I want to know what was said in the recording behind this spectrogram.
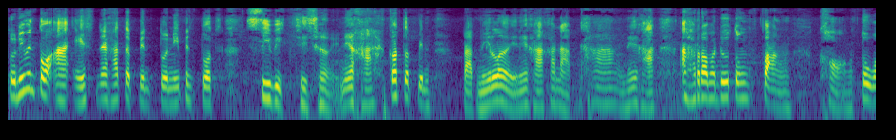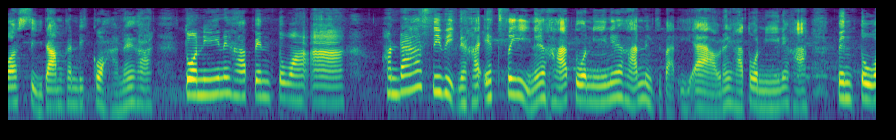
ตัวนี้เป็นตัว RS นะคะแต่เป็นตัวนี้เป็นตัว Civic เฉยๆนะคะก็จะเป็นแบบนี้เลยนะคะขนาดข้างนะคะอะเรามาดูตรงฝั่งของตัวสีดำกันดีกว่านะคะตัวนี้นะคะเป็นตัว R Honda Civic นะคะ FC นะคะตัวนี้เนี่ยนะคะ1.8 EL นะคะตัวนี้นะคะเป็นตัว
